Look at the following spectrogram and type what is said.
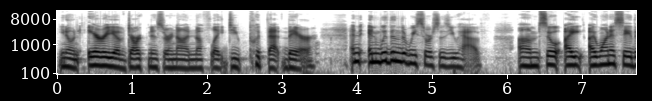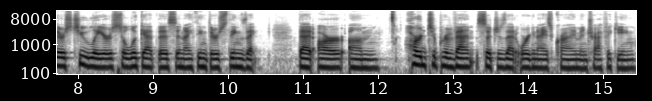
you know an area of darkness or not enough light do you put that there and and within the resources you have um, so i i want to say there's two layers to look at this and i think there's things that that are um, hard to prevent such as that organized crime and trafficking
